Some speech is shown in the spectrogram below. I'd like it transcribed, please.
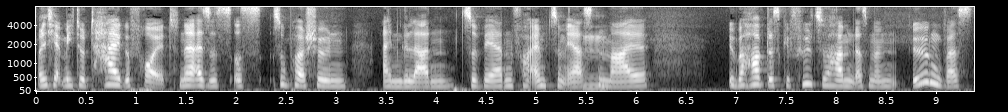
Und ich habe mich total gefreut. Ne? Also es ist super schön, eingeladen zu werden, vor allem zum ersten mhm. Mal überhaupt das Gefühl zu haben, dass man irgendwas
